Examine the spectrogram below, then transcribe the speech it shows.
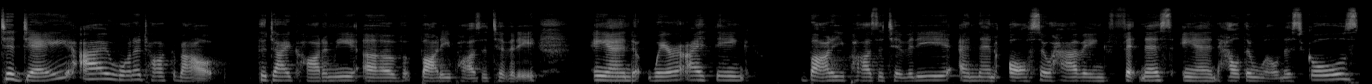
Today, I want to talk about the dichotomy of body positivity and where I think body positivity and then also having fitness and health and wellness goals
